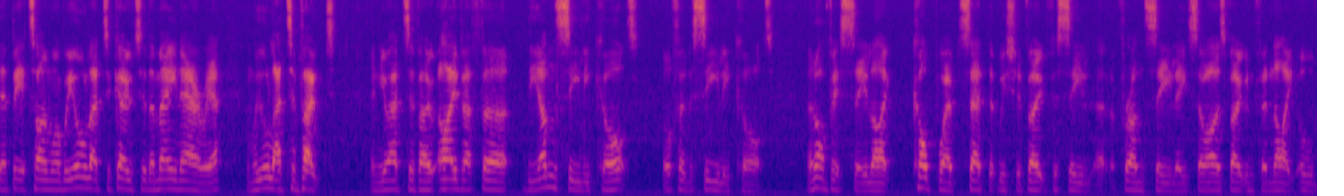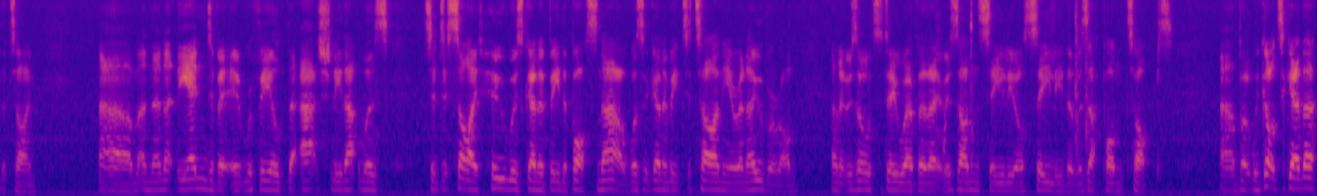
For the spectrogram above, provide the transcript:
there'd be a time when we all had to go to the main area and we all had to vote, and you had to vote either for the Unseelie Court or for the Seelie Court. And obviously, like Cobweb said that we should vote for Seal, uh, for so I was voting for Knight all the time. Um, and then at the end of it, it revealed that actually that was to decide who was going to be the boss now. Was it going to be Titania and Oberon? And it was all to do whether it was Unseelie or Seelie that was up on tops. Uh, but we got together,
